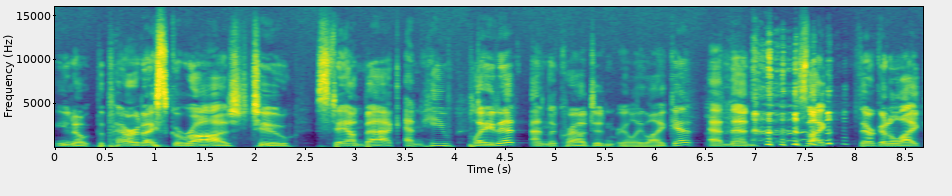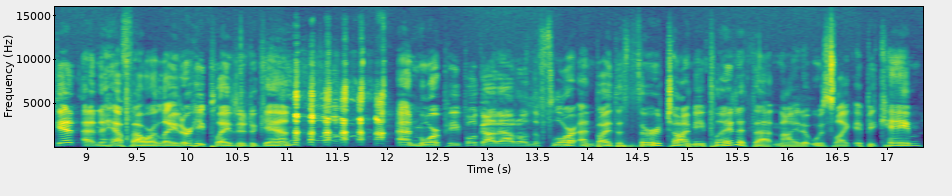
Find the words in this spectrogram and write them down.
you know, the Paradise Garage to stand back. And he played it, and the crowd didn't really like it. And then he's like, they're going to like it. And a half hour later, he played it again. And more people got out on the floor. And by the third time he played it that night, it was like it became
